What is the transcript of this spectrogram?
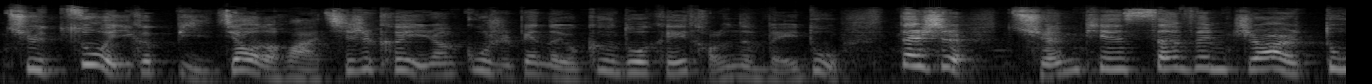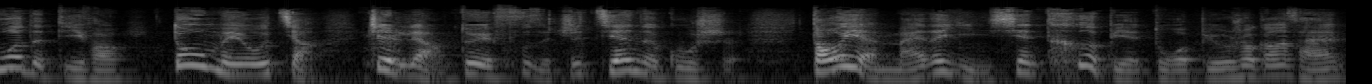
去做一个比较的话，其实可以让故事变得有更多可以讨论的维度。但是全篇三分之二多的地方都没有讲这两对父子之间的故事，导演埋的引线特别多，比如说刚才。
